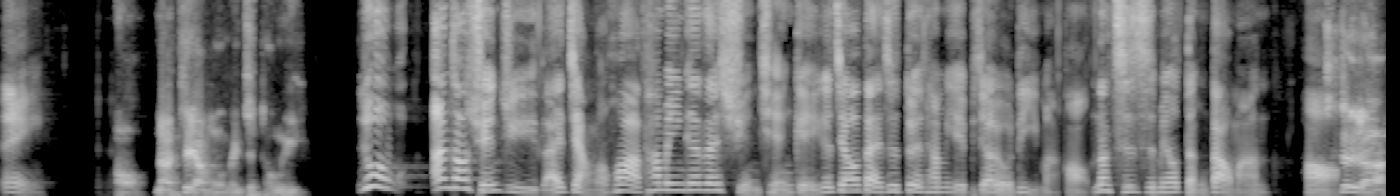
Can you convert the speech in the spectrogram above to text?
哎，哦，那这样我们就同意。如果按照选举来讲的话，他们应该在选前给一个交代，这对他们也比较有利嘛。哦，那迟迟没有等到嘛。哦，是啊，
